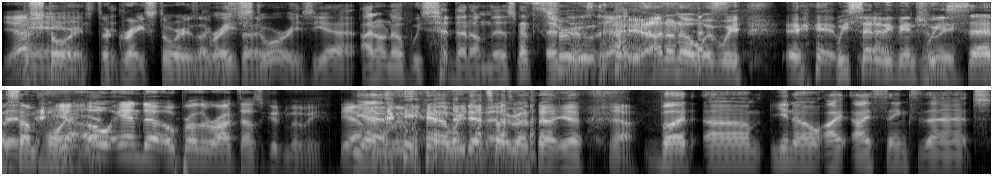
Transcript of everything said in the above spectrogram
Yeah They're stories. They're great stories. Like we great stories, yeah. I don't know if we said that on this. That's true. this- Yeah. I don't know if we We said Yeah. it eventually. We said at it. some point. yeah. Oh, and uh, Oh Brother Art, that was a good movie. Yeah, Yeah, we, we, yeah, we did that talk about that. Yeah, Yeah, but um, you know, I I think that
